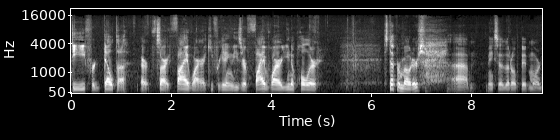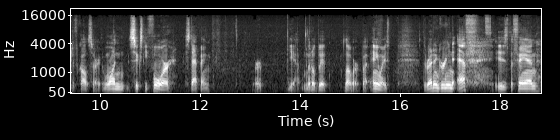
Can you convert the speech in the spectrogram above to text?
D for Delta, or sorry, five wire. I keep forgetting these are five wire unipolar stepper motors um, makes it a little bit more difficult sorry 164 stepping or yeah a little bit lower but anyways the red and green F is the fan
